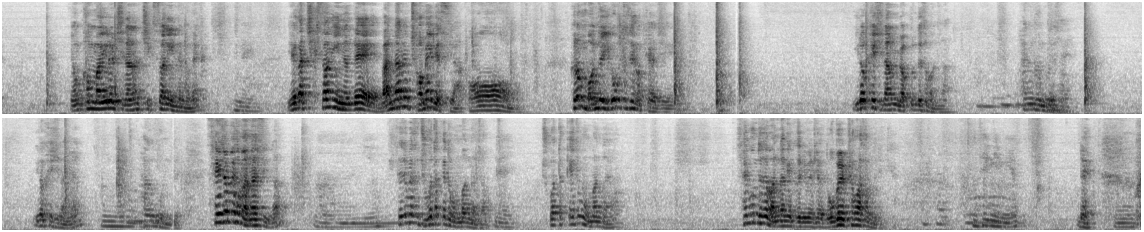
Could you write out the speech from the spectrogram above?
0,1을 지나는 직선이 있는 거네. 네. 얘가 직선이 있는데 만나는 점의 개수야. 어. 그럼 먼저 이거부터 생각해야지. 이렇게 지나면 몇 군데서 만나? 한 군데서. 이렇게 지나면 한한 군데. 세 점에서 만날 수 있나? 아니요. 세 점에서 죽었다 깨도 못 만나죠. 네. 죽었다 깨도 못 만나요. 세 군데서 만나게 그리면 제가 노벨 평화상 드릴게요. 선생님이요? 네.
